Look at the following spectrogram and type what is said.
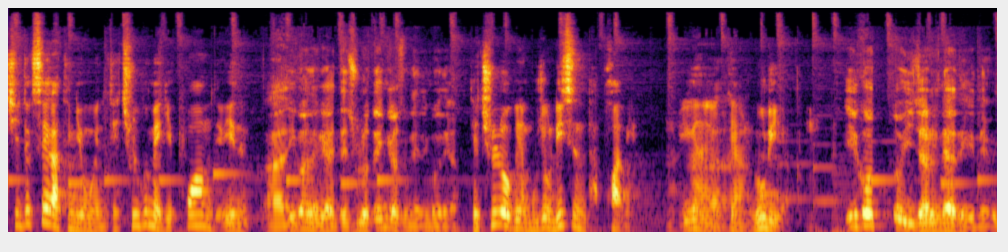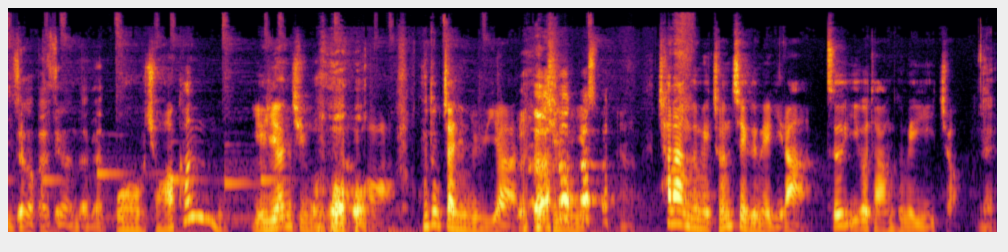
취득세 같은 경우에는 대출 금액이 포함돼요. 얘는 아, 이거는 그냥 대출로 땡겨서 내는 거네요. 대출로 그냥 무조건 리스는 다 포함이에요. 어, 이거는 아. 그냥 룰이에요. 이것도 이자를 내야 되겠네요. 이자가 발생한다면. 오 정확한 예리한. 오. 어, 구독자님을 위한 질문이었습니다. 어. 차량 금액 전체 금액이랑 쓰 이거 더한 금액이 있죠. 네.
